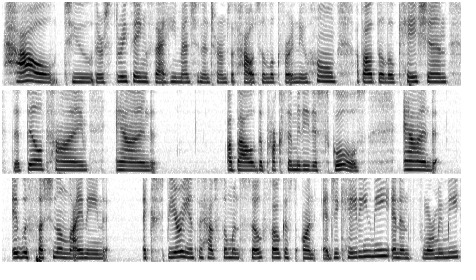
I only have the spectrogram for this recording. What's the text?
how to there's three things that he mentioned in terms of how to look for a new home about the location the build time and about the proximity to schools. And it was such an enlightening experience to have someone so focused on educating me and informing me.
